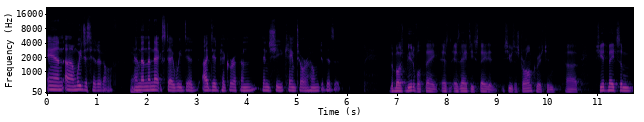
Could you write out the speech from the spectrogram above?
and um, we just hit it off. Yeah. And then the next day we did I did pick her up, and then she came to our home to visit. the most beautiful thing, as, as Nancy stated, she was a strong Christian. Uh, she had made some,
